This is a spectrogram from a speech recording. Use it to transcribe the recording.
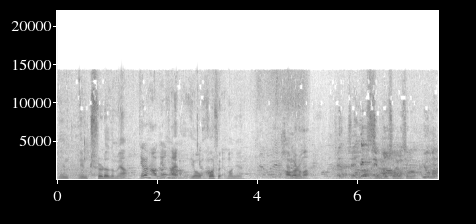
您您吃的怎么样？挺好，挺好。哎，又喝水吗？您好了是吗？这这有辛苦辛苦辛苦。有吗？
